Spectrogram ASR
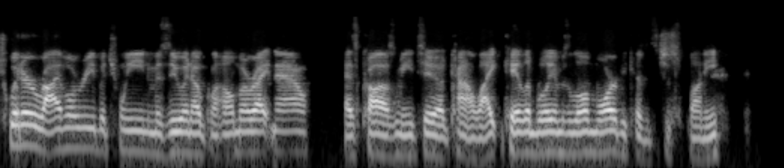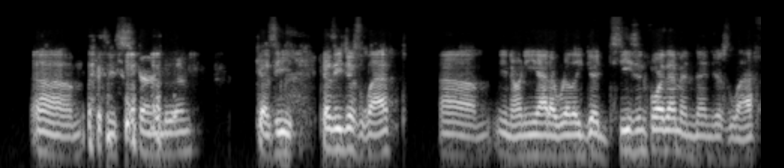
Twitter rivalry between Mizzou and Oklahoma right now has caused me to kind of like Caleb Williams a little more because it's just funny. Um, because he spurned them. Because he because he just left. Um, you know, and he had a really good season for them, and then just left,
